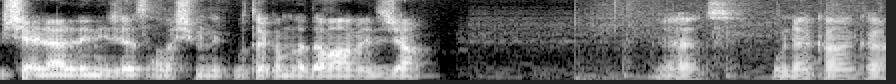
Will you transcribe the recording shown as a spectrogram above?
Bir şeyler deneyeceğiz ama şimdi bu takımla devam edeceğim. Evet. Bu ne kanka?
